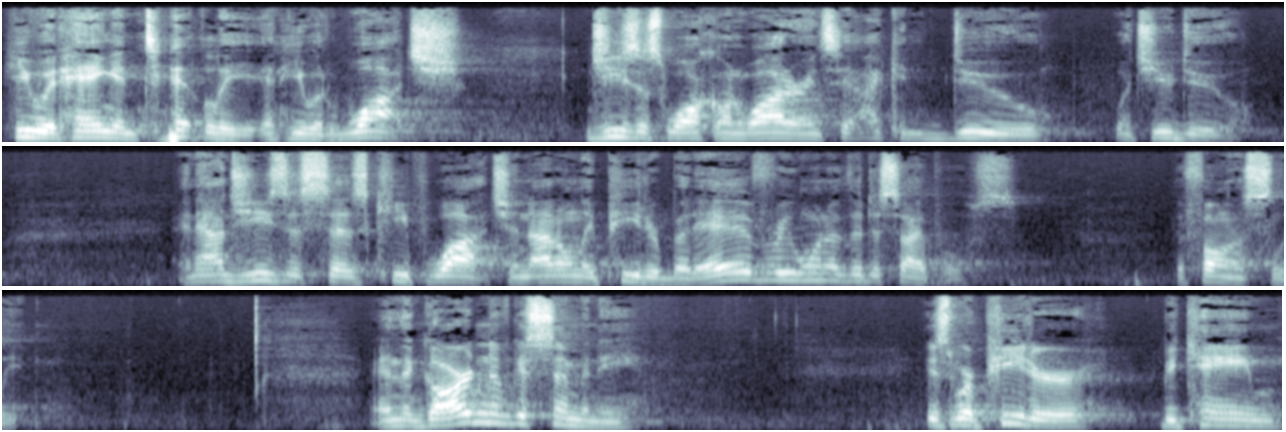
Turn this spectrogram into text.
He would hang intently and he would watch Jesus walk on water and say, I can do what you do. And now Jesus says, Keep watch. And not only Peter, but every one of the disciples have fallen asleep. And the Garden of Gethsemane is where Peter became,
